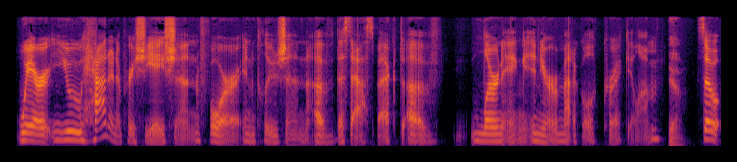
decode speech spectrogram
where you had an appreciation for inclusion of this aspect of learning in your medical curriculum. Yeah. So,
